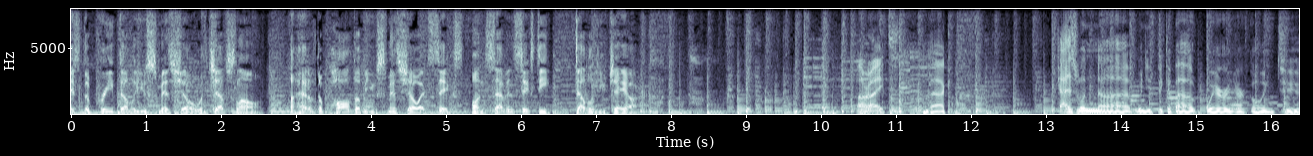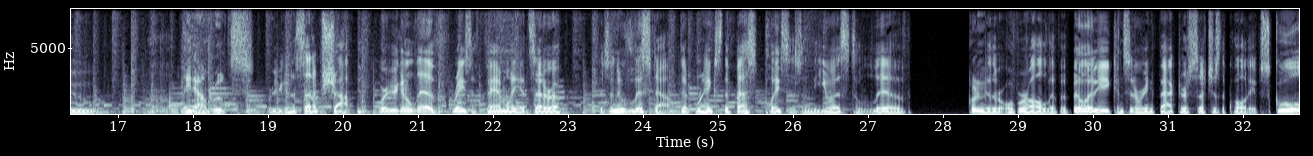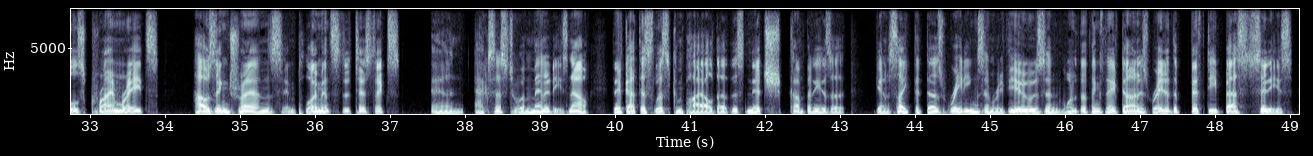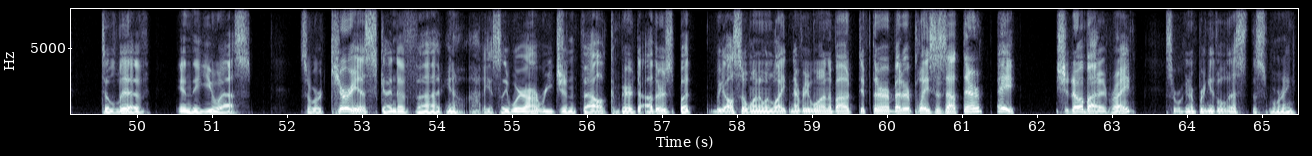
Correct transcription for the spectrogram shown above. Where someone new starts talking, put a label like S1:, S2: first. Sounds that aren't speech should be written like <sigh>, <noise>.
S1: It's the Pre W. Smith Show with Jeff Sloan, ahead of the Paul W. Smith Show at 6 on 760 WJR.
S2: All right, welcome back. Guys, when uh, when you think about where you're going to uh, lay down roots, where you're going to set up shop, where you're going to live, raise a family, etc., there's a new list out that ranks the best places in the U.S. to live according to their overall livability, considering factors such as the quality of schools, crime rates, housing trends, employment statistics, and access to amenities. Now, they've got this list compiled. Uh, this Niche company is a again a site that does ratings and reviews, and one of the things they've done is rated the 50 best cities to live in the U.S. So we're curious, kind of, uh, you know, obviously where our region fell compared to others, but we also want to enlighten everyone about if there are better places out there. Hey, you should know about it, right? So we're going to bring you the list this morning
